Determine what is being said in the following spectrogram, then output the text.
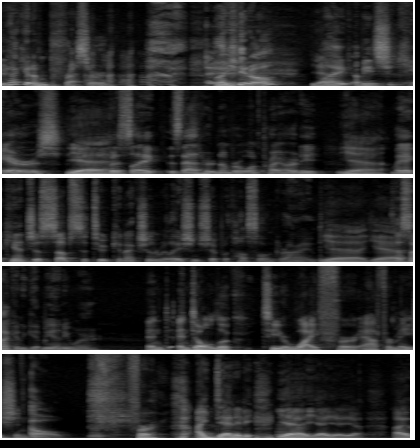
You're not going to impress her. like, you know, Yeah. Like, I mean, she cares. Yeah. But it's like, is that her number one priority? Yeah. Like, I can't just substitute connection and relationship with hustle and grind. Yeah. Yeah. That's not going to get me anywhere. and and don't look to your wife for affirmation. Oh, for identity. Yeah, yeah, yeah, yeah. I,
